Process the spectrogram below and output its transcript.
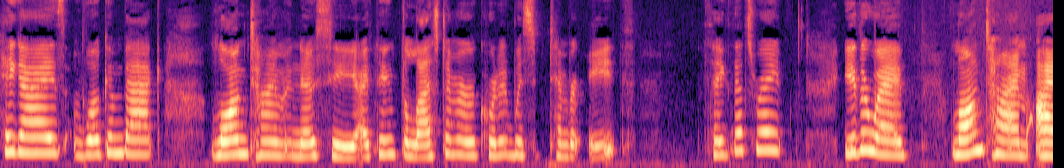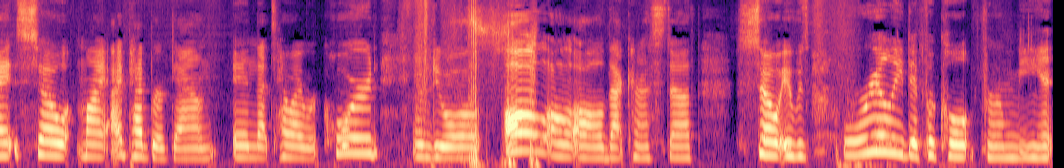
Hey guys, welcome back. Long time no see. I think the last time I recorded was September 8th. I think that's right. Either way, long time. I so my iPad broke down and that's how I record and do all all all all that kind of stuff. So it was really difficult for me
